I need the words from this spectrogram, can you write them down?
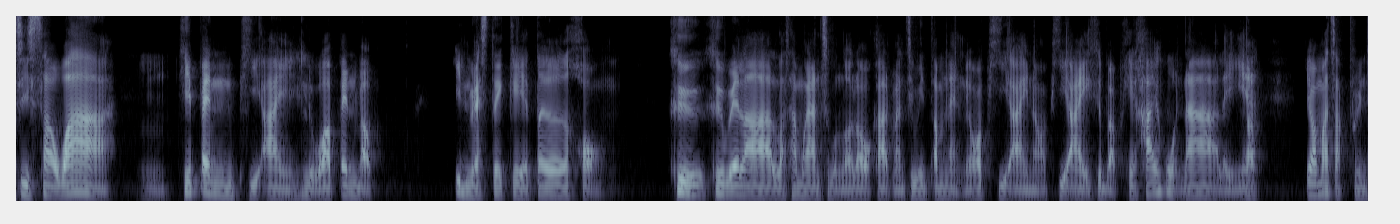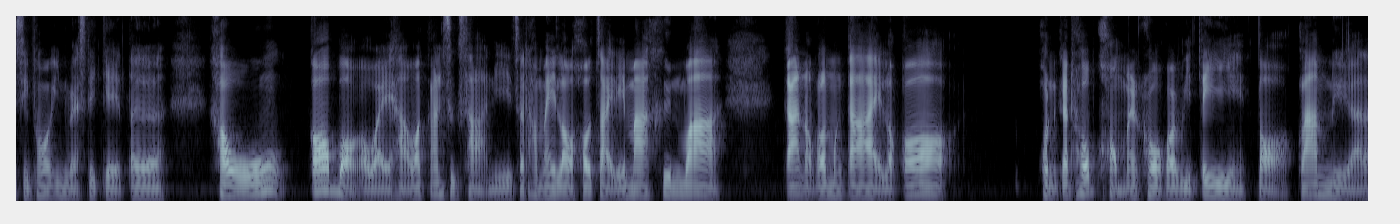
จิซาวะอืมที่เป็น PI หรือว่าเป็นแบบ investigator ของคือคือเวลาเราทำงานสำรวจอวกาศมันจะมีตำแหน่งเรียกว่า PI เนาะ PI คือแบบคล้ายๆหัวหน้าอะไรเงี้ยย่อมาจาก principal investigator เขาก็บอกเอาไว้ค่ะว่าการศึกษานี้จะทำให้เราเข้าใจได้มากขึ้นว่า การออกกำลังกายแล้วก็ผลกระทบของไมโครกราวิตี้ต่อกล้ามเนื้อแล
